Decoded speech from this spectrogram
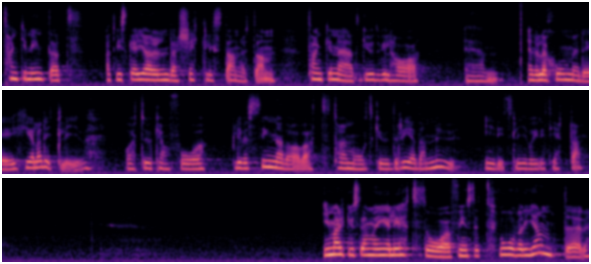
tanken är inte att, att vi ska göra den där checklistan, utan tanken är att Gud vill ha um, en relation med dig hela ditt liv. Och att du kan få bli välsignad av att ta emot Gud redan nu i ditt liv och i ditt hjärta. I Markus evangeliet så finns det två varianter,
